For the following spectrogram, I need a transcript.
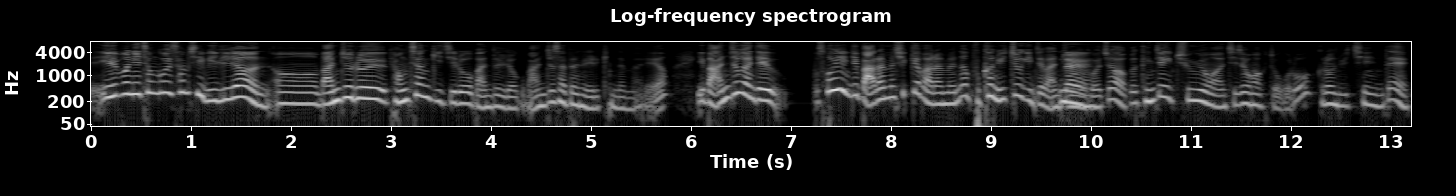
일본이 1931년 어 만주를 병참 기지로 만들려고 만주 사변을 일으킨단 말이에요. 이 만주가 이제 소위 이제 말하면 쉽게 말하면은 북한 위쪽이 이제 만주인 네. 거죠. 그러니까 굉장히 중요한 지정학적으로 그런 위치인데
